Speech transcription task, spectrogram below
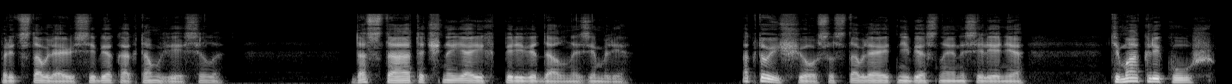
представляю себе, как там весело. Достаточно я их перевидал на земле. А кто еще составляет небесное население? Тьма кликуш,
